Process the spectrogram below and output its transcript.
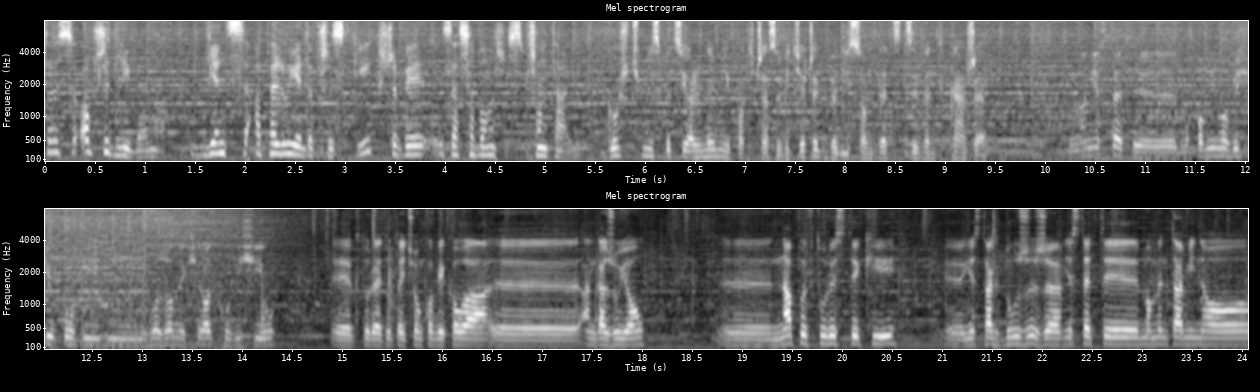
to jest obrzydliwe. No. Więc apeluję do wszystkich, żeby za sobą sprzątali. Gośćmi specjalnymi podczas wycieczek byli sądeccy wędkarze. No niestety, no pomimo wysiłków i, i włożonych środków i sił, y, które tutaj członkowie koła y, angażują, y, napływ turystyki jest tak duży, że niestety momentami no,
